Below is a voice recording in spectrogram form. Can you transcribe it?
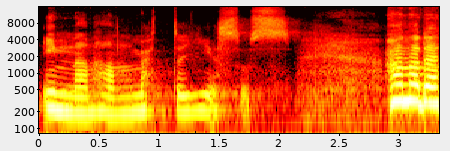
innan han mötte Jesus. Han hade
